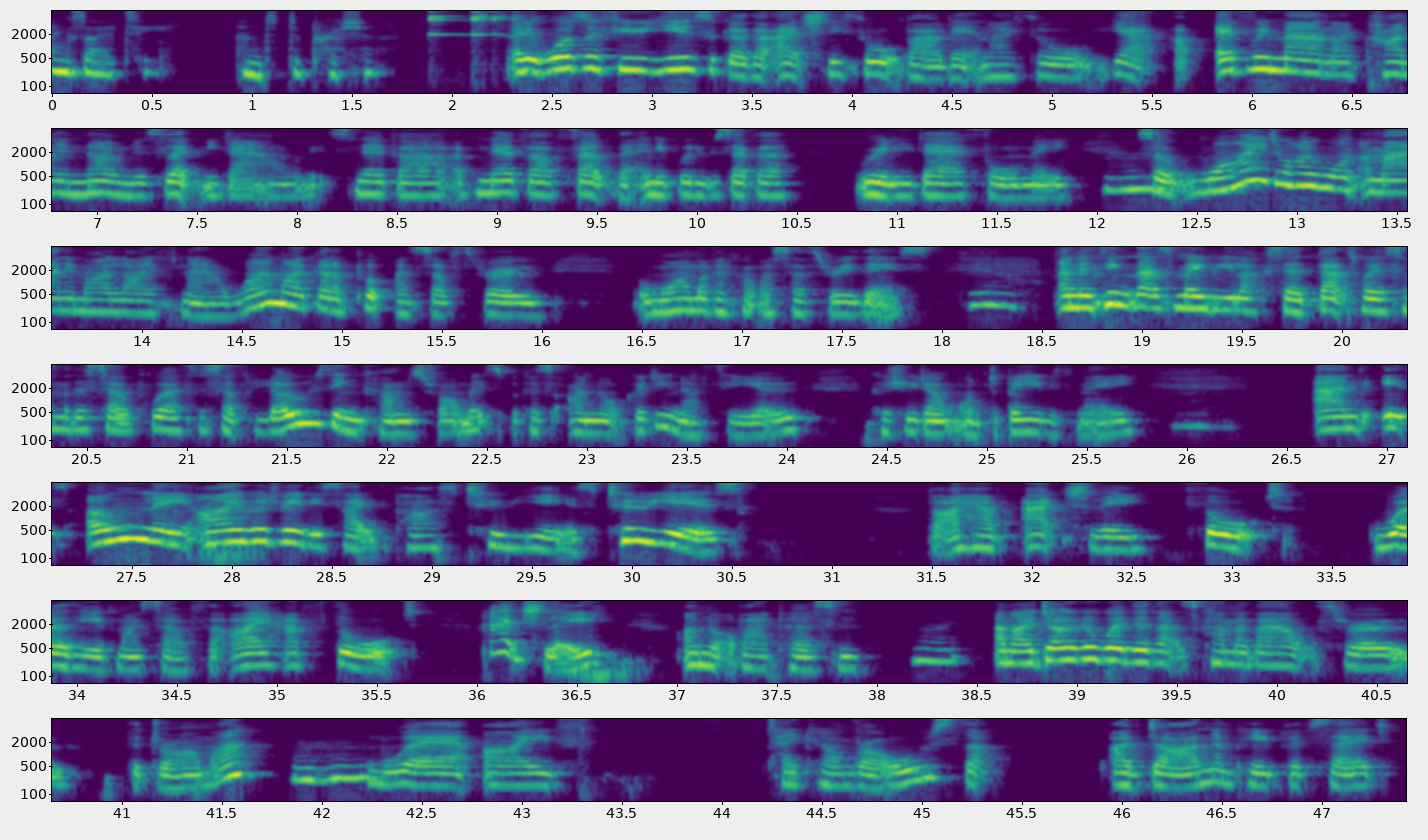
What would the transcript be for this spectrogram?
anxiety, and depression. And it was a few years ago that I actually thought about it and I thought, yeah, every man I've kind of known has let me down. It's never, I've never felt that anybody was ever really there for me. So why do I want a man in my life now? Why am I going to put myself through? Why am I going to put myself through this? Yeah. And I think that's maybe, like I said, that's where some of the self worth and self loathing comes from. It's because I'm not good enough for you because you don't want to be with me. And it's only, I would really say, the past two years, two years that I have actually thought worthy of myself, that I have thought, actually, I'm not a bad person. Right. And I don't know whether that's come about through the drama, Mm-hmm. where I've taken on roles that I've done and people have said,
